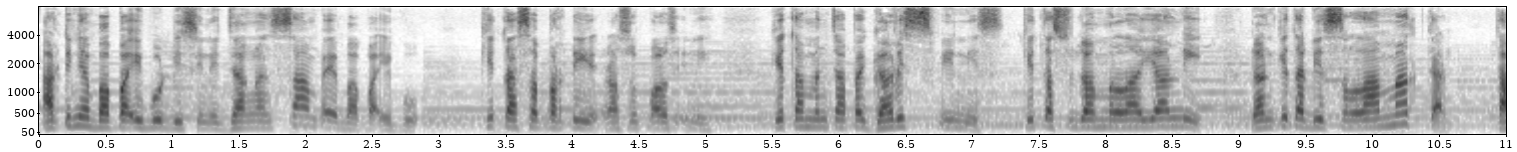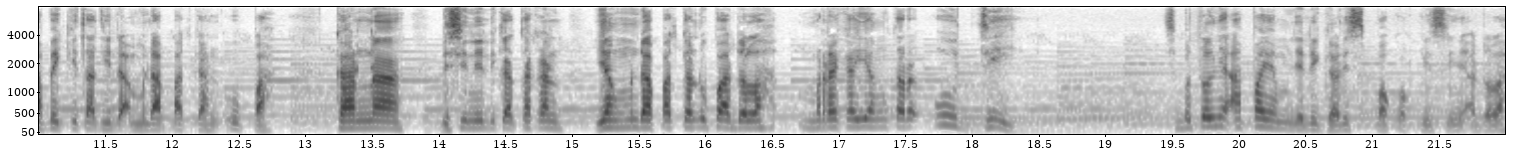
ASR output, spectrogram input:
Artinya Bapak Ibu di sini jangan sampai Bapak Ibu kita seperti Rasul Paulus ini kita mencapai garis finish, kita sudah melayani dan kita diselamatkan, tapi kita tidak mendapatkan upah. Karena di sini dikatakan yang mendapatkan upah adalah mereka yang teruji. Sebetulnya apa yang menjadi garis pokok di sini adalah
